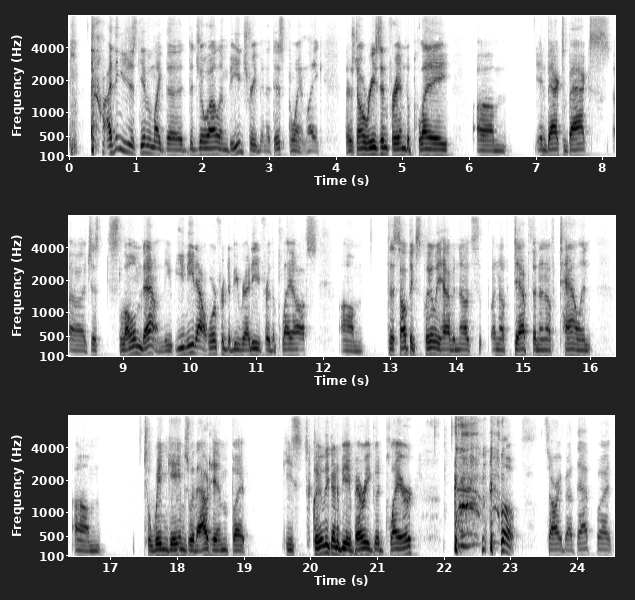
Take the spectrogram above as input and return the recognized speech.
I think you just give him like the the Joel Embiid treatment at this point. Like, there's no reason for him to play um, in back to backs. Uh, just slow him down. You, you, need Al Horford to be ready for the playoffs. Um, the Celtics clearly have enough enough depth and enough talent um, to win games without him, but he's clearly going to be a very good player. oh, sorry about that, but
